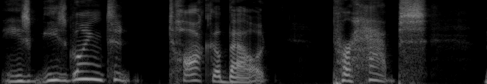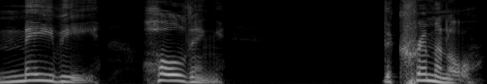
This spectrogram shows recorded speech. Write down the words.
He's he's going to talk about perhaps maybe holding the criminal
